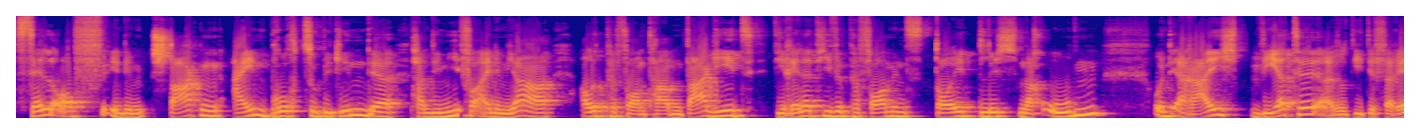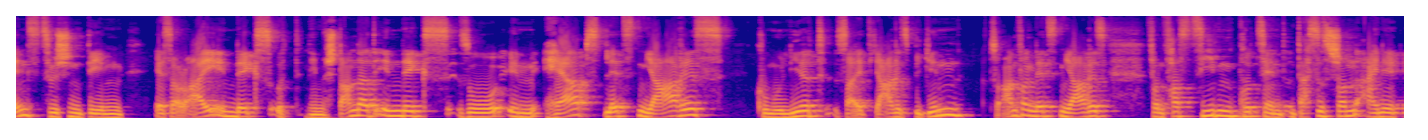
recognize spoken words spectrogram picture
Sell-off, in dem starken Einbruch zu Beginn der Pandemie vor einem Jahr outperformt haben. Da geht die relative Performance deutlich nach oben. und erreicht Werte, also die Differenz zwischen dem SRI-Index und dem Standardindex so im Herbst letzten Jahres, kumuliert seit Jahresbeginn zu Anfang letzten Jahres von fast sieben Prozent. Und das ist schon eine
